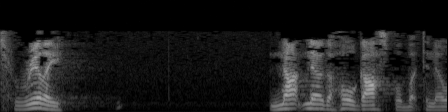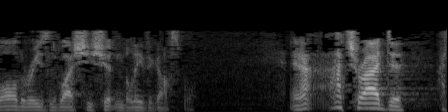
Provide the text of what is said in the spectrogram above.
to really not know the whole gospel, but to know all the reasons why she shouldn't believe the gospel. And I, I tried to, I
